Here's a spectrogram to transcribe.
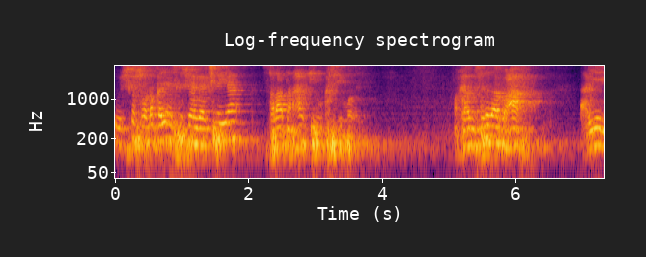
uu iska soo dhaqaya iska soo hagaajinayaa salaadana halkii uu ka sii waday markaa masalada rucaafa ayay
